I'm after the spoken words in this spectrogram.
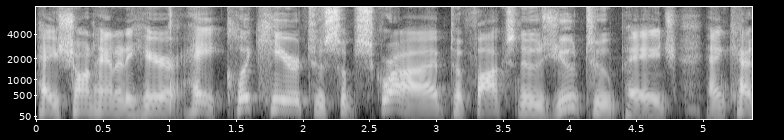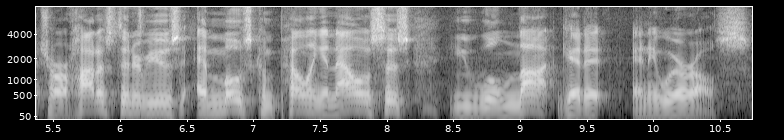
Hey, Sean Hannity here. Hey, click here to subscribe to Fox News YouTube page and catch our hottest interviews and most compelling analysis. You will not get it anywhere else.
